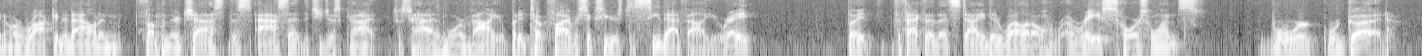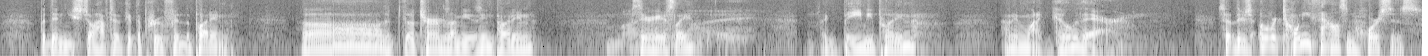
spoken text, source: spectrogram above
you know, are rocking it out and thumping their chest, this asset that you just got just has more value. But it took five or six years to see that value, right? But the fact that that stallion did well at a, a race horse once, we're, we're good. But then you still have to get the proof in the pudding. Oh, the, the terms I'm using, pudding. My Seriously? My. Like baby pudding? I don't even want to go there. So there's over 20,000 horses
